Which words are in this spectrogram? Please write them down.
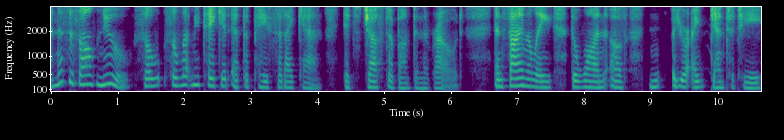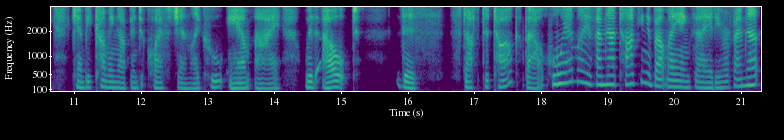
and this is all new. So so let me take it at the pace that I can. It's just a bump in the road. And finally, the one of your identity can be coming up into question, like who am I without this stuff to talk about. Who am I if I'm not talking about my anxiety or if I'm not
